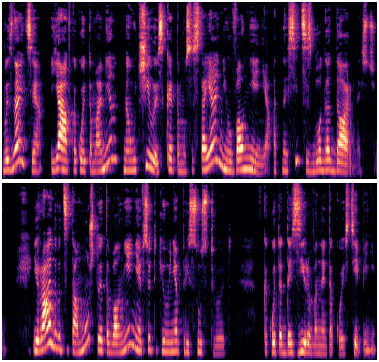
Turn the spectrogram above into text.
вы знаете, я в какой-то момент научилась к этому состоянию волнения относиться с благодарностью и радоваться тому, что это волнение все-таки у меня присутствует какой-то дозированной такой степени.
